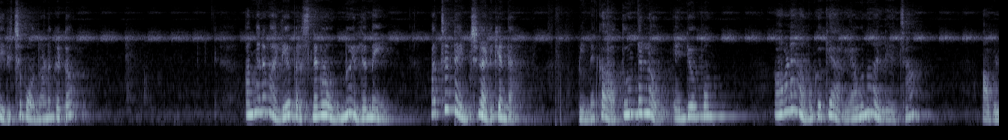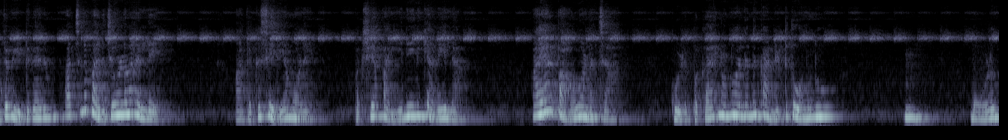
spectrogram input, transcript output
തിരിച്ചു പോന്നോണം കേട്ടോ. അങ്ങനെ വലിയ പ്രശ്നങ്ങളൊന്നും ഇല്ലെന്നേ. അച്ഛൻ ടെൻഷൻ അടിക്കണ്ട. പിന്നെ കാത്തുണ്ടല്ലോ എന്റെ ഒപ്പം. അവളെ നമുക്കൊക്കെ അറിയാവുന്നതല്ലേ അച്ഛാ? അവളുടെ വീട്ടുകാരും അച്ഛന് പരിചയമുള്ളവരല്ലേ? അതൊക്കെ ശരിയാ മോളെ. പക്ഷെ ആ പയ്യനെ എനിക്കറിയില്ല. അയാൾ പാവമാണ് കുഴപ്പക്കാരനൊന്നും അല്ലെന്ന് കണ്ടിട്ട് തോന്നുന്നു. മോളും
